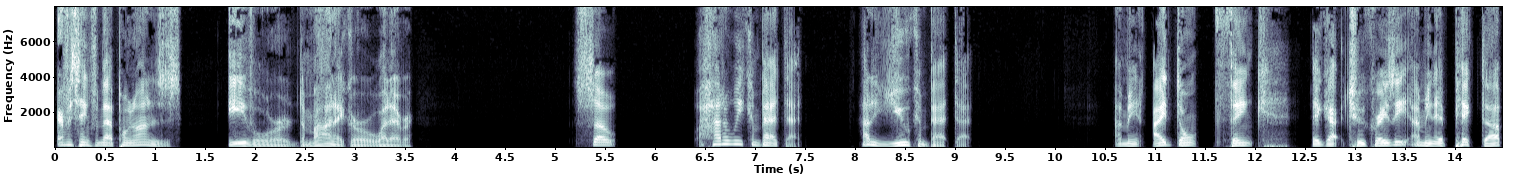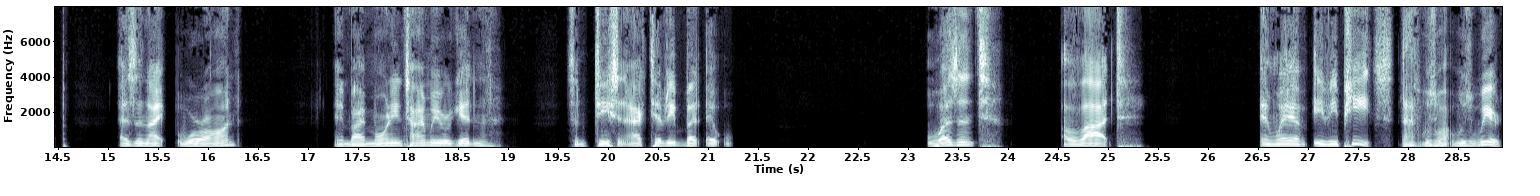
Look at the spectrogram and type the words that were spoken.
everything from that point on is evil or demonic or whatever. So, how do we combat that? How do you combat that? I mean, I don't think it got too crazy. I mean, it picked up as the night wore on. And by morning time, we were getting some decent activity, but it wasn't a lot in way of EVPs. That was what was weird.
